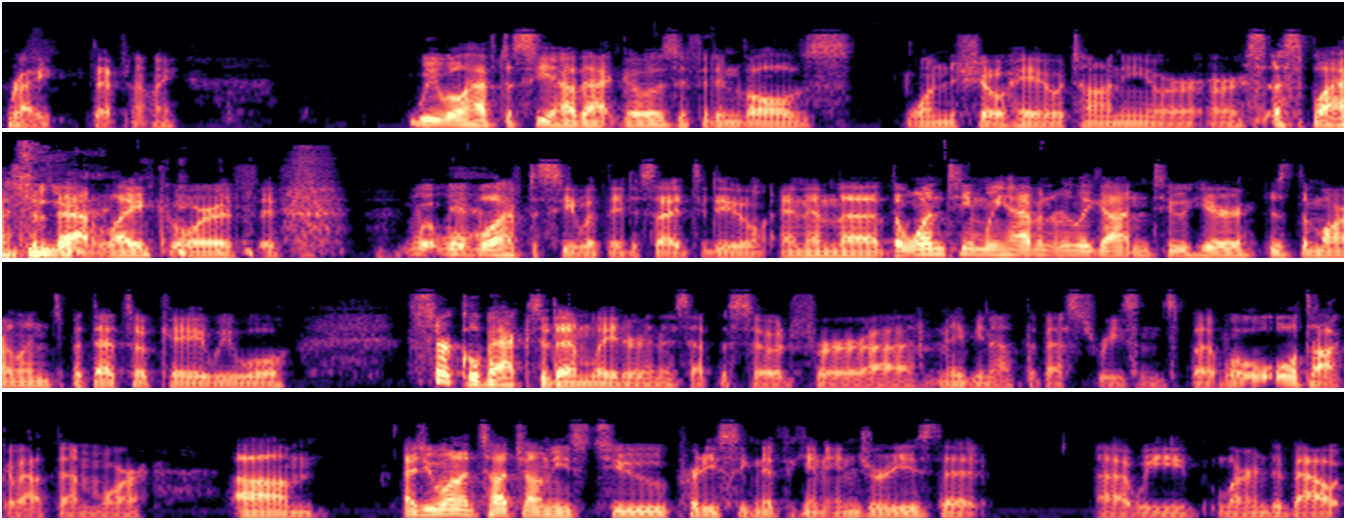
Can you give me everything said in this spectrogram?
Right, definitely. We will have to see how that goes if it involves one Shohei Ohtani or, or a splash of yeah. that like, or if, if we'll, yeah. we'll have to see what they decide to do. And then the the one team we haven't really gotten to here is the Marlins, but that's okay. We will circle back to them later in this episode for uh, maybe not the best reasons, but we'll, we'll talk about them more. Um, I do want to touch on these two pretty significant injuries that uh, we learned about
